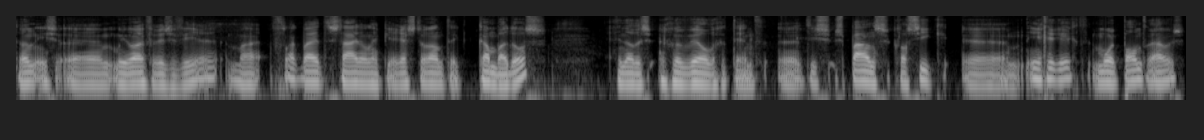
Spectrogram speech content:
Dan is, uh, moet je wel even reserveren. Maar vlakbij het stadion heb je restaurant Cambados. En dat is een geweldige tent. Uh, het is Spaans klassiek uh, ingericht. Mooi pand trouwens.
